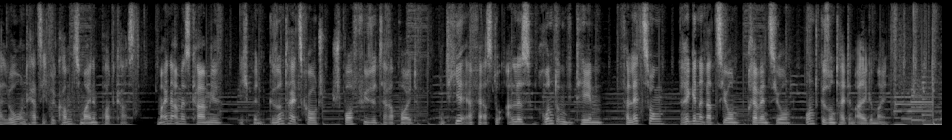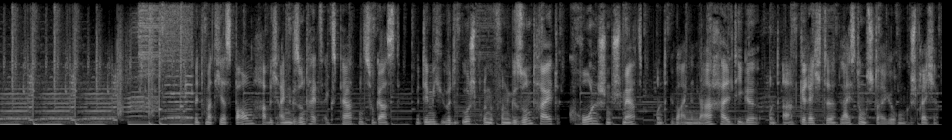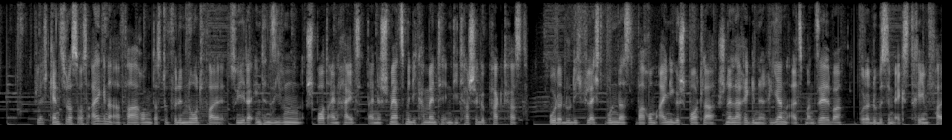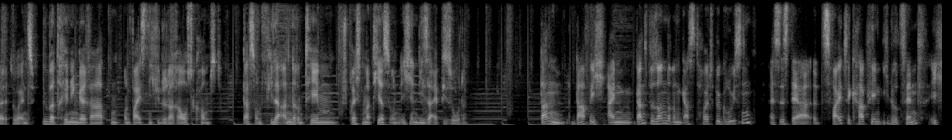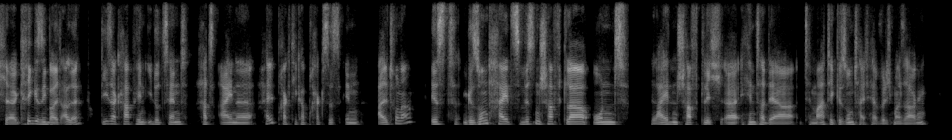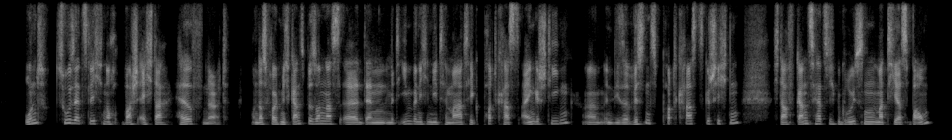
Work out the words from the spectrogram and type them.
Hallo und herzlich willkommen zu meinem Podcast. Mein Name ist Kamil, ich bin Gesundheitscoach, Sportphysiotherapeut und hier erfährst du alles rund um die Themen Verletzung, Regeneration, Prävention und Gesundheit im Allgemeinen. Mit Matthias Baum habe ich einen Gesundheitsexperten zu Gast, mit dem ich über die Ursprünge von Gesundheit, chronischen Schmerz und über eine nachhaltige und artgerechte Leistungssteigerung spreche. Vielleicht kennst du das aus eigener Erfahrung, dass du für den Notfall zu jeder intensiven Sporteinheit deine Schmerzmedikamente in die Tasche gepackt hast. Oder du dich vielleicht wunderst, warum einige Sportler schneller regenerieren als man selber. Oder du bist im Extremfall sogar ins Übertraining geraten und weißt nicht, wie du da rauskommst. Das und viele andere Themen sprechen Matthias und ich in dieser Episode. Dann darf ich einen ganz besonderen Gast heute begrüßen. Es ist der zweite KPNI-Dozent. Ich äh, kriege sie bald alle. Dieser KPNI-Dozent hat eine Heilpraktikerpraxis in Altona, ist Gesundheitswissenschaftler und leidenschaftlich äh, hinter der Thematik Gesundheit her, würde ich mal sagen. Und zusätzlich noch waschechter Health Nerd. Und das freut mich ganz besonders, äh, denn mit ihm bin ich in die Thematik Podcasts eingestiegen, ähm, in diese Wissenspodcasts-Geschichten. Ich darf ganz herzlich begrüßen Matthias Baum.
